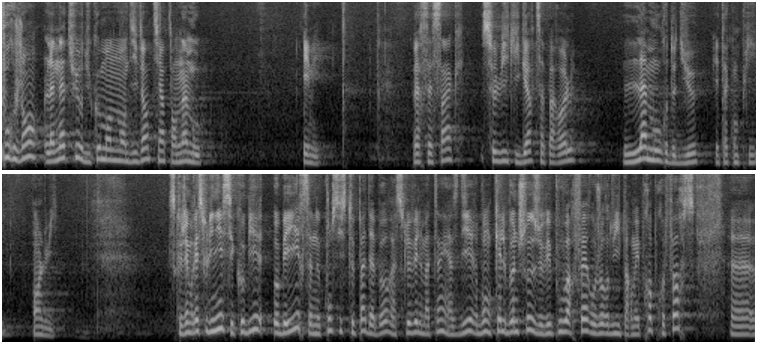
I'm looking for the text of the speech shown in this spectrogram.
Pour Jean, la nature du commandement divin tient en un mot, aimer. Verset 5, celui qui garde sa parole, l'amour de Dieu est accompli en lui. Ce que j'aimerais souligner, c'est qu'obéir, ça ne consiste pas d'abord à se lever le matin et à se dire, bon, quelle bonne chose je vais pouvoir faire aujourd'hui par mes propres forces, euh,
